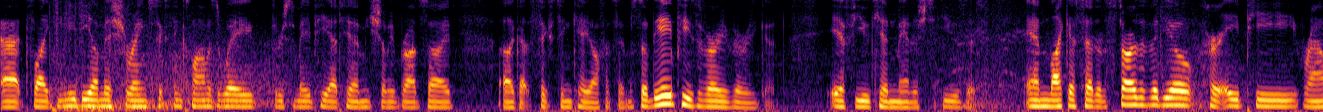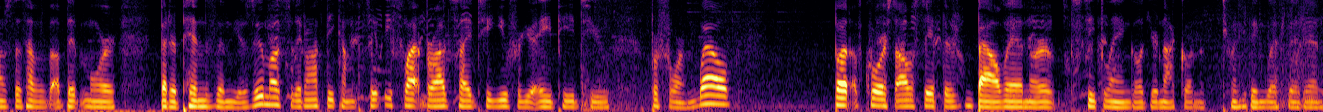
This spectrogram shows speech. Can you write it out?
at like medium-ish range, 16 kilometers away. Threw some AP at him. He showed me broadside. Uh, got 16k off of him. So the AP is very, very good if you can manage to use it. And like I said at the start of the video, her AP rounds does have a, bit more better pins than the Azuma, so they don't have to be completely flat broadside to you for your AP to perform well. But of course, obviously, if there's bow in or steeply angled, you're not going to do anything with it. And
